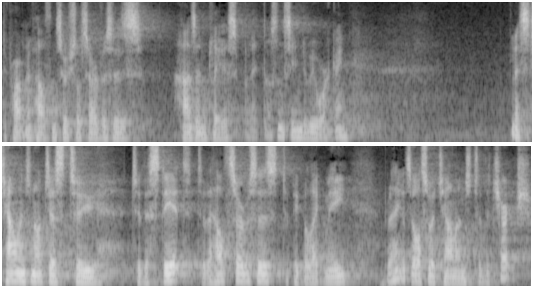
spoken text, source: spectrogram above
Department of Health and Social Services has in place, but it doesn't seem to be working. And it's a challenge not just to to the state, to the health services, to people like me, but I think it's also a challenge to the church.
